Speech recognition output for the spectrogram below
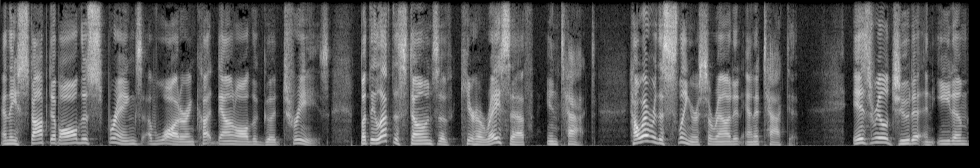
And they stopped up all the springs of water and cut down all the good trees. But they left the stones of Kir Haraseth intact. However, the slingers surrounded and attacked it. Israel, Judah, and Edom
